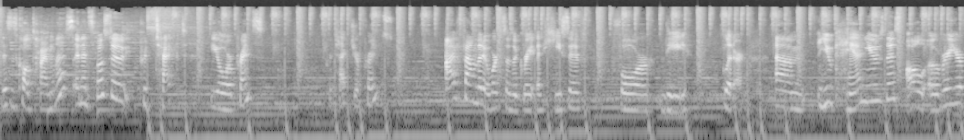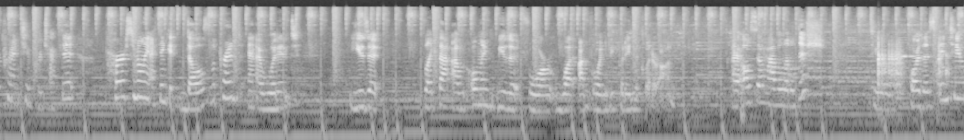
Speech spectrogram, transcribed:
this is called Timeless and it's supposed to protect your prints. Protect your prints. I've found that it works as a great adhesive for the glitter. Um, you can use this all over your print to protect it, Personally, I think it dulls the print and I wouldn't use it like that. I would only use it for what I'm going to be putting the glitter on. I also have a little dish to pour this into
